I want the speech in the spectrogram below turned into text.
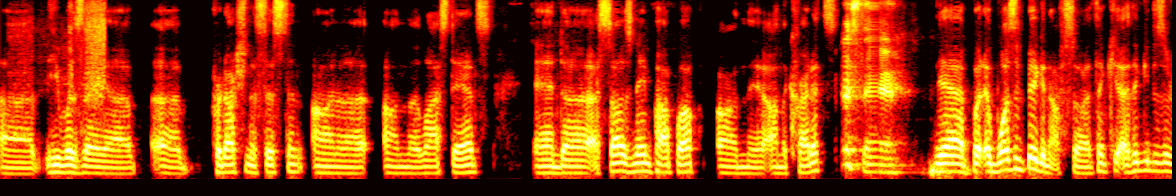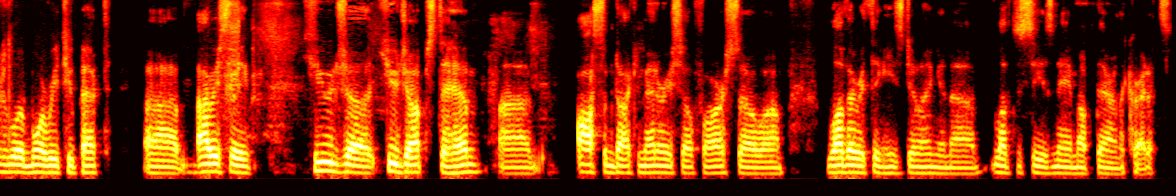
Uh, he was a, uh, a production assistant on uh, on the Last Dance, and uh, I saw his name pop up on the on the credits. that's there Yeah, but it wasn't big enough, so I think I think he deserves a little more packed. Uh, obviously, huge uh, huge ups to him. Uh, awesome documentary so far. So um, love everything he's doing, and uh, love to see his name up there on the credits.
